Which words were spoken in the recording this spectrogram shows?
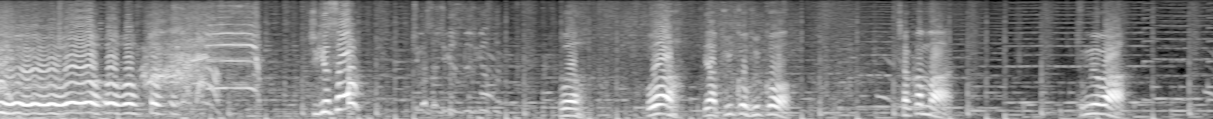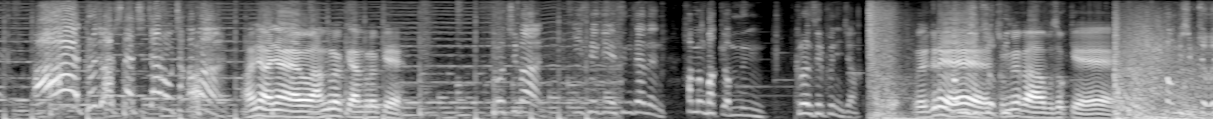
어어어어어어어 죽였어? 죽였어 죽였어 죽였어. 와, 와, 야, 불 꺼, 불 꺼. 잠깐만. 중료가. 아 그러지 맙시다 진짜로. 잠깐만. 아니야, 아니야, 안 그럴게, 안 그럴게. 그렇지만 이 세계의 승자는 한 명밖에 없는 그런 슬픈이죠. 왜 어, 그래, 중료가 무섭게. 덤비십시오.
